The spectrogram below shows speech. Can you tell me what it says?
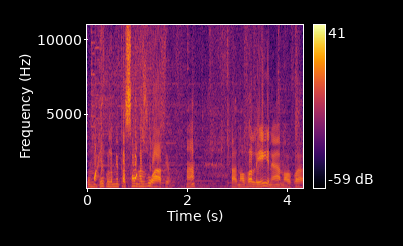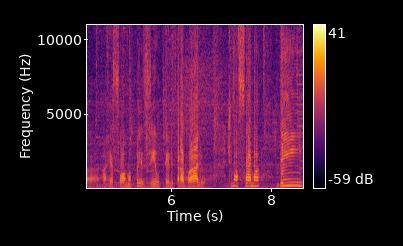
uma regulamentação razoável. Né? A nova lei, né, a nova a reforma prevê o teletrabalho de uma forma bem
